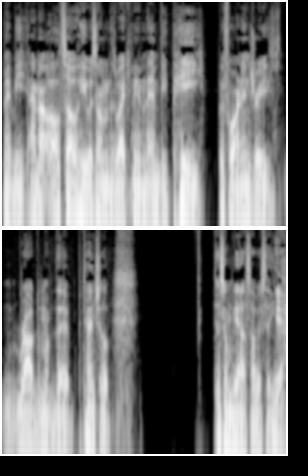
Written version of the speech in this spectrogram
maybe, and also he was on his way to being an MVP before an injury robbed him of the potential to somebody else, obviously. Yeah.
